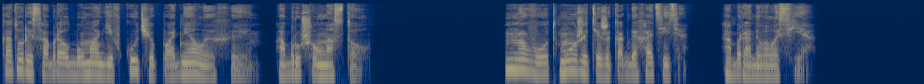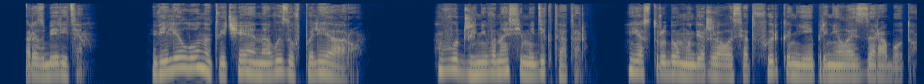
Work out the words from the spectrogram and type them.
который собрал бумаги в кучу, поднял их и обрушил на стол. «Ну вот, можете же, когда хотите», — обрадовалась я. «Разберите», — велел он, отвечая на вызов Полиару. Вот же невыносимый диктатор. Я с трудом удержалась от фырканья и принялась за работу.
